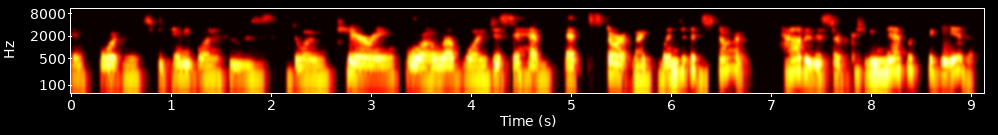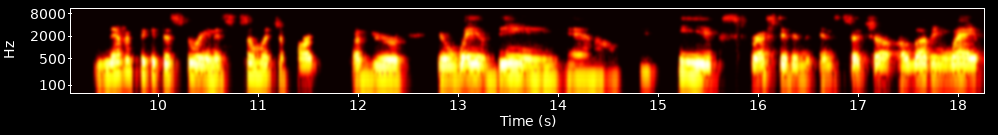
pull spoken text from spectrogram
important to anyone who's doing caring for a loved one, just to have that start. Like, when did it start? How did it start? Because you never forget it. You never forget that story. And it's so much a part of your your way of being and um, he expressed it in, in such a, a loving way.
